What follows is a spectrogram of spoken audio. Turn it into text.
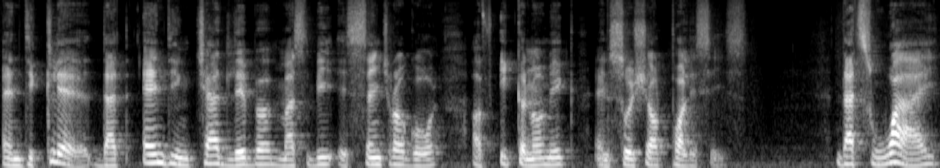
and declared that ending child labor must be a central goal of economic and social policies. That's why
